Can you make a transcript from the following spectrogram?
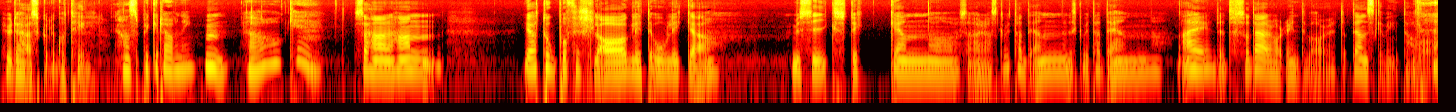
hur det här skulle gå till. Hans begravning? Mm. Ja, okej. Okay. Så här, han, jag tog på förslag lite olika musikstycken och så här, ska vi ta den eller ska vi ta den? Nej, det, så där har det inte varit. Den ska vi inte ha.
